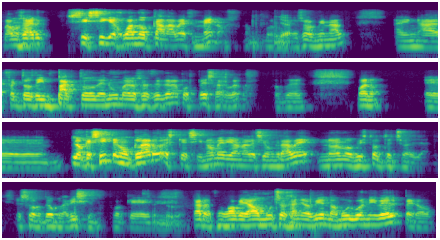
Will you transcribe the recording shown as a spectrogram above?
vamos a ver si sigue jugando cada vez menos, Porque eso al final, a efectos de impacto de números, etcétera, pues pesa, claro. Entonces, bueno, eh, lo que sí tengo claro es que si no me dio una lesión grave, no hemos visto el techo de Yanis. Eso lo tengo clarísimo. Porque, claro, es un juego que llevamos muchos años viendo a muy buen nivel, pero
